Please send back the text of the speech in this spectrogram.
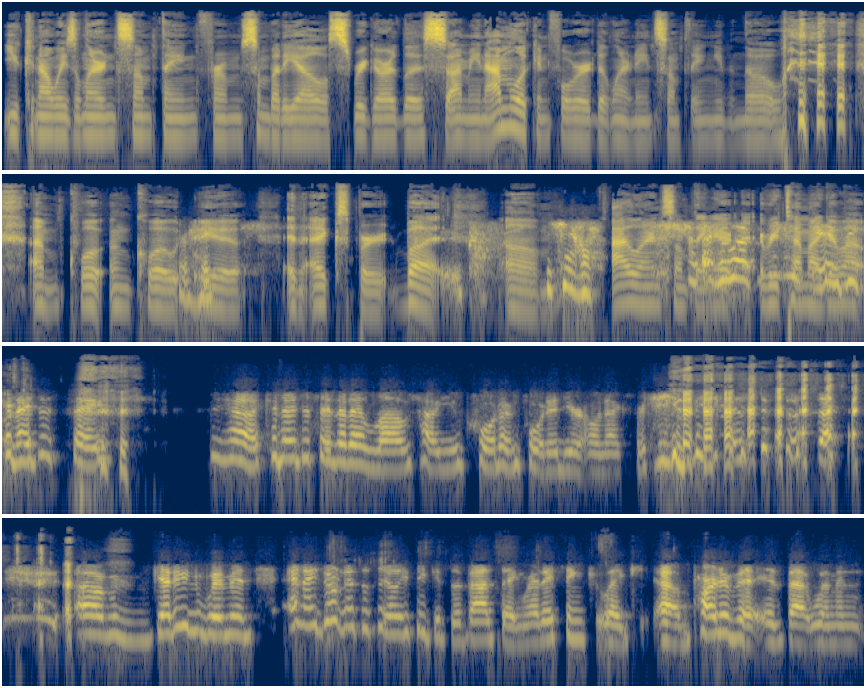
you can always learn something from somebody else regardless i mean i'm looking forward to learning something even though i'm quote unquote right. you know, an expert but um yeah i learn something every time i go out can i just say Yeah, can I just say that I love how you quote unquoted your own expertise because um, getting women, and I don't necessarily think it's a bad thing, right? I think like um, part of it is that women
